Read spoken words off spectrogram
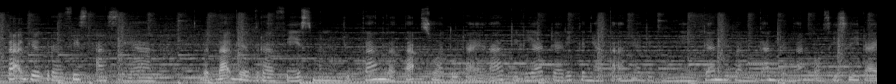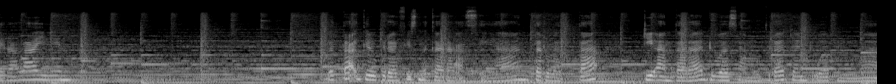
Letak geografis ASEAN Letak geografis menunjukkan letak suatu daerah dilihat dari kenyataannya di bumi dan dibandingkan dengan posisi daerah lain. Letak geografis negara ASEAN terletak di antara dua samudera dan dua benua.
